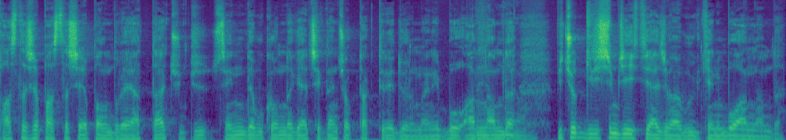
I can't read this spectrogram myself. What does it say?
paslaşa paslaşa yapalım buraya hatta. Çünkü senin de bu konuda gerçekten çok takdir ediyorum. Hani bu anlamda birçok girişimciye ihtiyacı var bu ülkenin bu anlamda.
